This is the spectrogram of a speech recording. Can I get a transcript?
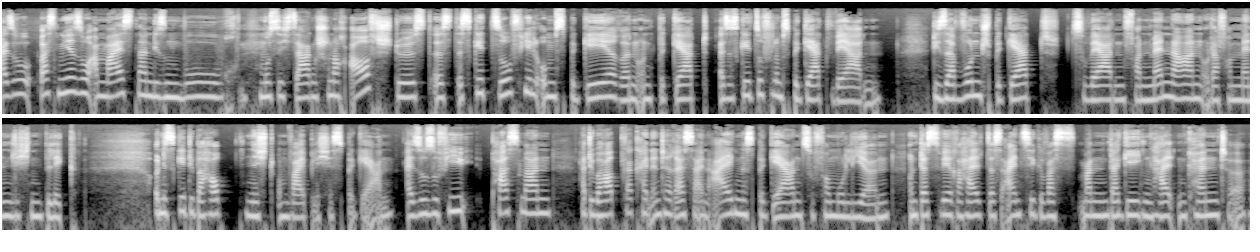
also was mir so am meisten an diesem Buch, muss ich sagen, schon noch aufstößt, ist, es geht so viel ums Begehren und begehrt, also es geht so viel ums begehrt werden. Dieser Wunsch, begehrt zu werden von Männern oder vom männlichen Blick. Und es geht überhaupt nicht um weibliches Begehren. Also Sophie Passmann hat überhaupt gar kein Interesse, ein eigenes Begehren zu formulieren. Und das wäre halt das Einzige, was man dagegen halten könnte.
